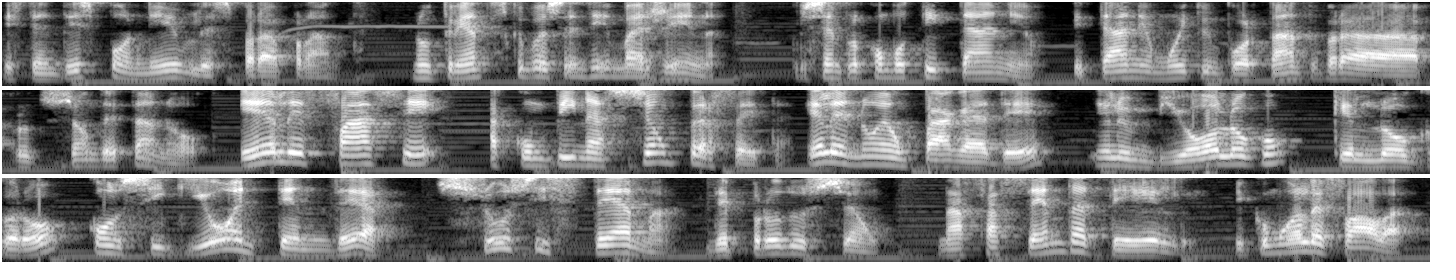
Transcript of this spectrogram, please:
estão disponíveis para a planta. Nutrientes que você imagina, por exemplo, como titânio. Titânio é muito importante para a produção de etanol. Ele faz a combinação perfeita. Ele não é um PhD, ele é um biólogo que logrou, conseguiu entender seu sistema de produção na fazenda dele. E como ele fala,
